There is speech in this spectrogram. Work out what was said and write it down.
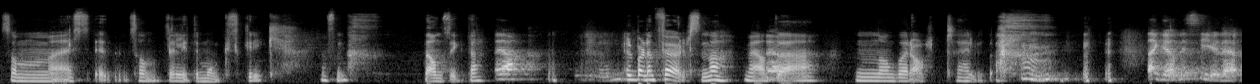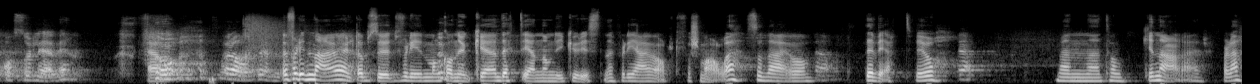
som et sånt lite munkskrik. nesten. Det ansiktet. Ja. Eller bare den følelsen, da, med at ja. uh, nå går alt til helvete. Mm. Det er gøy at de sier det, og så lever vi. Ja. Fordi den er jo helt absurd, fordi man kan jo ikke dette gjennom de kuristene, for de er jo altfor smale. Så det er jo Det vet vi jo. Men eh, tanken er der for det.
